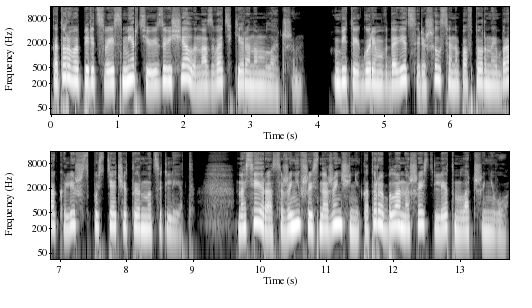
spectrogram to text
которого перед своей смертью и завещала назвать Кераном-младшим. Убитый горем вдовец решился на повторный брак лишь спустя 14 лет. На сей раз женившись на женщине, которая была на 6 лет младше него.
